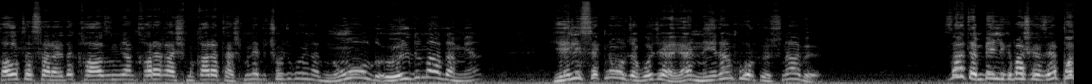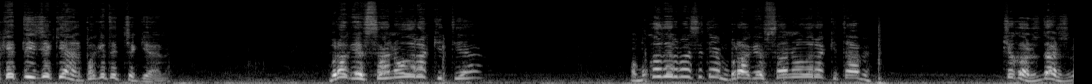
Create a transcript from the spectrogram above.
Galatasaray'da Kazımcan Karakaş mı Karataş mı ne bir çocuk oynadı. Ne oldu? Öldü mü adam ya? Yenilsek ne olacak hoca? Ya neyden korkuyorsun abi? Zaten belli ki başkan seni paketleyecek yani. Paket edecek yani. Bırak efsane olarak git ya. Bu kadar basit yani. Bırak efsane olarak git abi. Çıkarız dersin.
